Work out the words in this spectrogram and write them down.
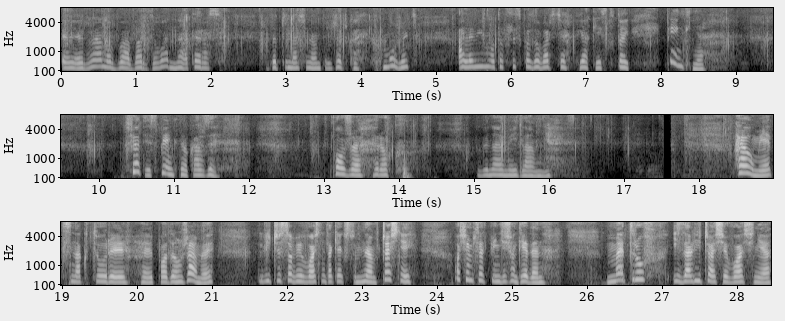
e, rano była bardzo ładna, a teraz zaczyna się nam troszeczkę chmurzyć, ale mimo to wszystko zobaczcie, jak jest tutaj pięknie. Świat jest piękny o każdej porze roku, bynajmniej dla mnie. Chełmiec, na który e, podążamy, liczy sobie właśnie, tak jak wspominałam wcześniej, 851 metrów i zalicza się właśnie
